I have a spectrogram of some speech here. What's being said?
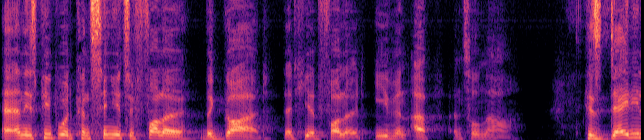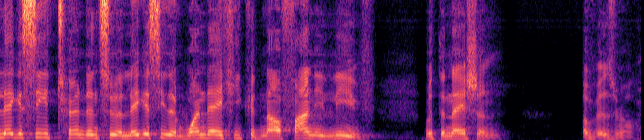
and these people would continue to follow the God that he had followed even up until now. His daily legacy turned into a legacy that one day he could now finally leave with the nation of Israel.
